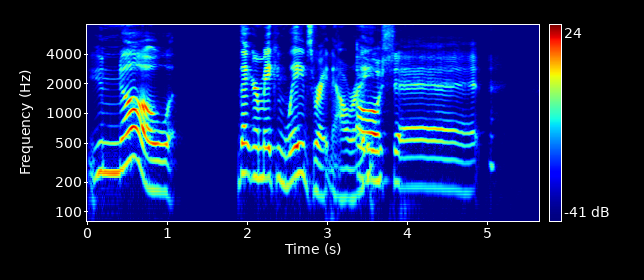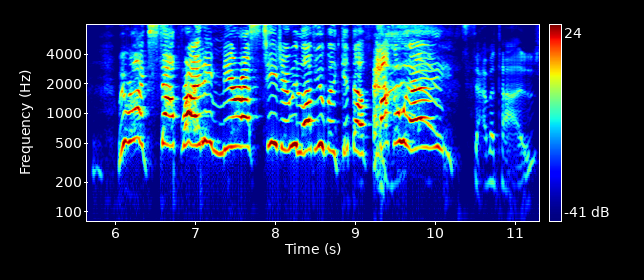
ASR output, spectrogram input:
you know that you're making waves right now, right? Oh shit. We were like, stop riding near us, TJ. We love you, but get the fuck away. Sabotage.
